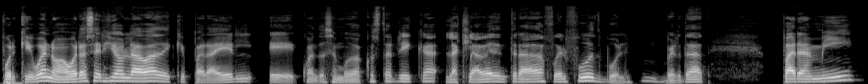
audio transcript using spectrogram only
Porque bueno, ahora Sergio hablaba de que para él, eh, cuando se mudó a Costa Rica, la clave de entrada fue el fútbol, mm. Para mí,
